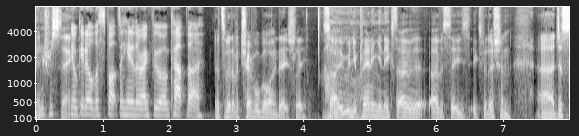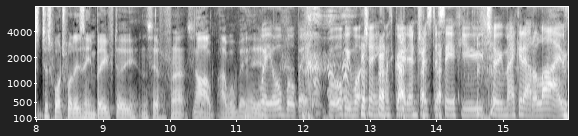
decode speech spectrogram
Interesting. You'll get all the spots ahead of the Rugby World Cup, though. It's a bit of a travel guide, actually. So when Ah. you're planning your next over, overseas expedition, uh, just just watch what Izzy and Beef do in the south of France. No, I will be. Yeah. We all will be. We'll all be watching with great interest to see if you two make it out alive.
